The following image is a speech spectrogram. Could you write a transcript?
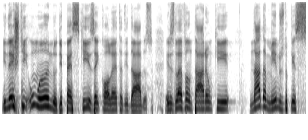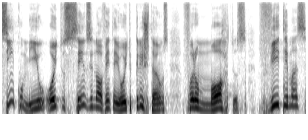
E neste um ano de pesquisa e coleta de dados, eles levantaram que nada menos do que 5.898 cristãos foram mortos, vítimas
